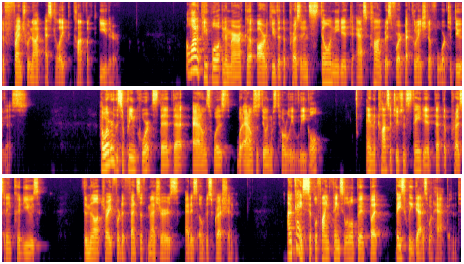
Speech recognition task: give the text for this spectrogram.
the French would not escalate the conflict either. A lot of people in America argue that the president still needed to ask Congress for a declaration of war to do this. However, the Supreme Court said that Adams was what Adams was doing was totally legal, and the Constitution stated that the president could use the military for defensive measures at his own discretion. I'm kind of simplifying things a little bit, but basically that is what happened.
